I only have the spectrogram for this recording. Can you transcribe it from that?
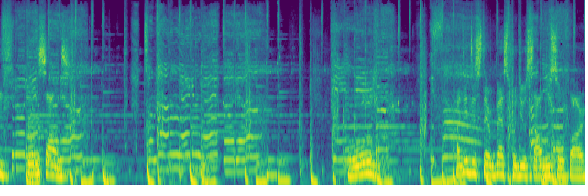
They're the sounds. Ooh. I think this is their best produced album so far.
